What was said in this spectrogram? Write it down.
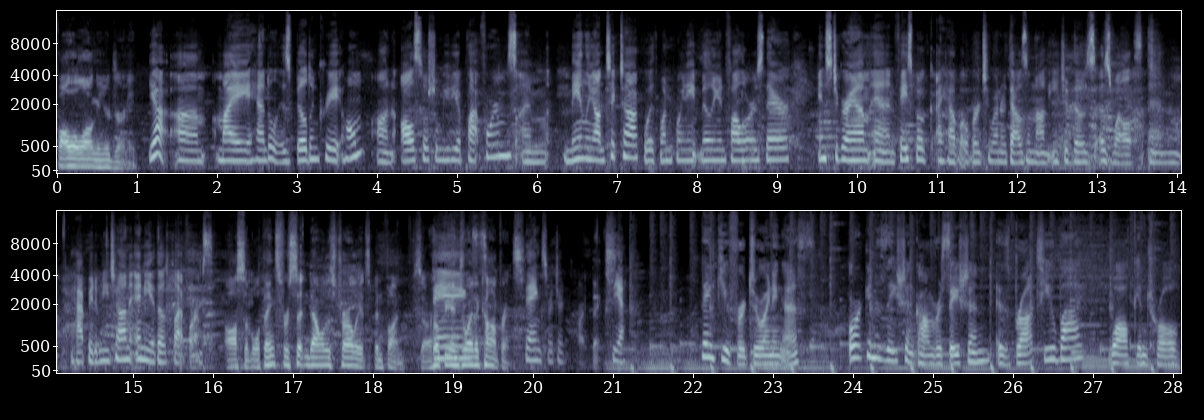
follow along in your journey? Yeah, um, my handle is Build and Create Home on all social media platforms. I'm mainly on TikTok with 1.8 million followers there, Instagram and Facebook. I have over 200,000 on each of those as well, and happy to meet you on any of those platforms. Awesome. Well, thanks for sitting down with us, Charlee. It's been fun. So, I hope you enjoy the conference. Thanks, Richard. All right, thanks. Yeah. Thank you for joining us. Organization Conversation is brought to you by Wall Control,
